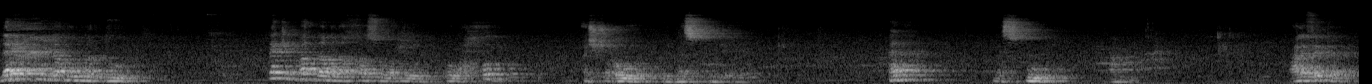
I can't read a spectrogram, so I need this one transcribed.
لا يكون له مردود لكن بقدر ألخصه وأقول هو حب الشعور بالمسؤولية. أنا مسؤول عنك على فكرة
